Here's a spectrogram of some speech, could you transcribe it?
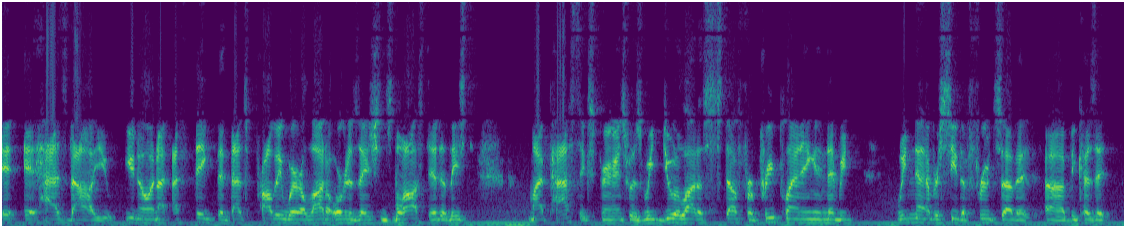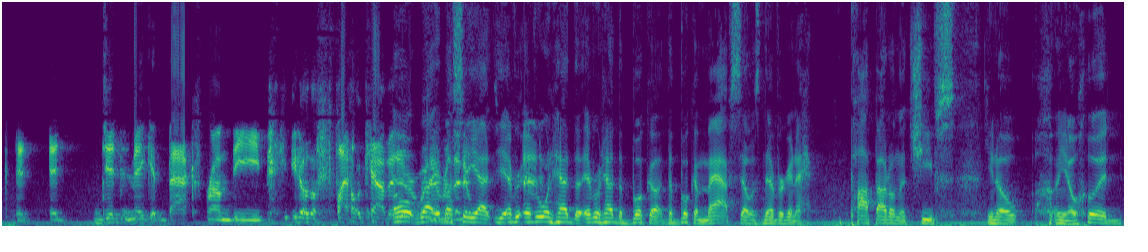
it, it, has value, you know, and I, I, think that that's probably where a lot of organizations lost it. At least my past experience was we do a lot of stuff for pre-planning and then we we never see the fruits of it uh, because it, it it didn't make it back from the you know the file cabinet. Oh right, I say yeah. Every, everyone had the everyone had the book of, the book of maps that was never going to pop out on the Chiefs, you know, you know hood,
